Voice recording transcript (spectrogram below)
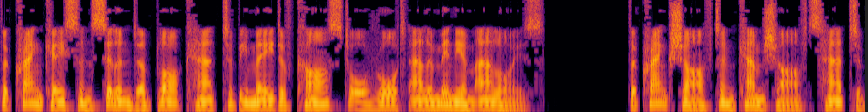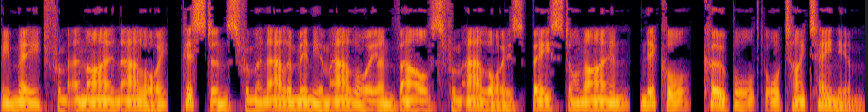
The crankcase and cylinder block had to be made of cast or wrought aluminium alloys. The crankshaft and camshafts had to be made from an iron alloy, pistons from an aluminium alloy and valves from alloys based on iron, nickel, cobalt or titanium.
